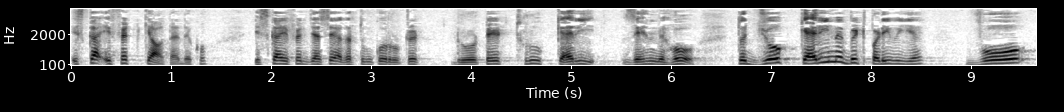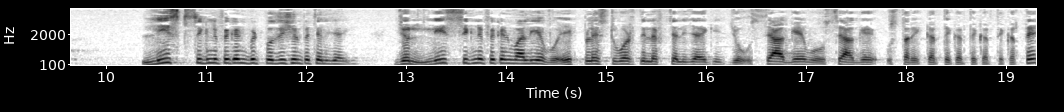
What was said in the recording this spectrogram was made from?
اس کا افیکٹ کیا ہوتا ہے؟ دیکھو، اس کا افیکٹ جیسے اگر تم کو روٹیٹ روٹیٹ تھرو کیری ذہن میں ہو، تو جو کیری میں بٹ پڑی ہوئی ہے، وہ لیسٹ سگنیفیکینٹ بٹ پوزیشن پہ چلی جائے گی۔ جو لیسٹ سگنیفیکینٹ والی ہے، وہ ایک پلیس ٹوڈ دی لیفٹ چلی جائے گی۔ جو اس سے آگے، وہ اس سے آگے، اس طرح کرتے کرتے کرتے کرتے۔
